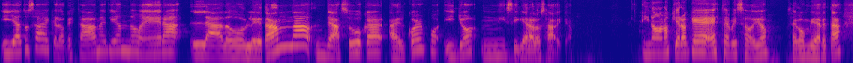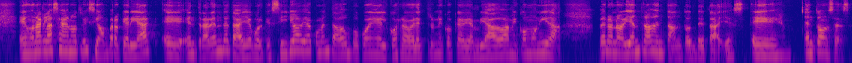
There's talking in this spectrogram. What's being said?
y ya tú sabes que lo que estaba metiendo era la doble tanda de azúcar al cuerpo y yo ni siquiera lo sabía. Y no, no quiero que este episodio se convierta en una clase de nutrición, pero quería eh, entrar en detalle porque sí yo había comentado un poco en el correo electrónico que había enviado a mi comunidad, pero no había entrado en tantos detalles. Eh, entonces,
